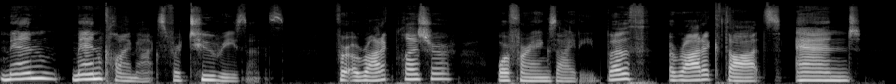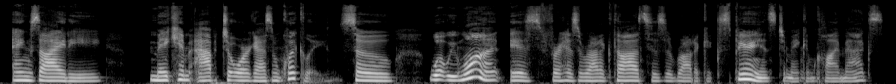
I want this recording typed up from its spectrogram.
men, men climax for two reasons for erotic pleasure or for anxiety. Both erotic thoughts and anxiety make him apt to orgasm quickly. So, what we want is for his erotic thoughts, his erotic experience to make him climax,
